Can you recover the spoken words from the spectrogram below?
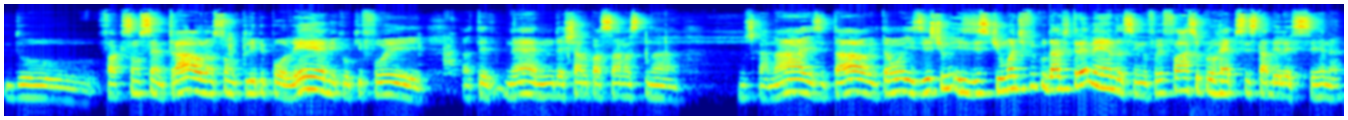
do Facção Central, lançou um clipe polêmico que foi. Né, não deixaram passar nas, na nos canais e tal. Então existe, existe uma dificuldade tremenda, assim, não foi fácil pro rap se estabelecer, né?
